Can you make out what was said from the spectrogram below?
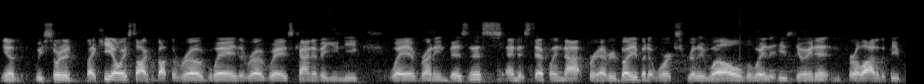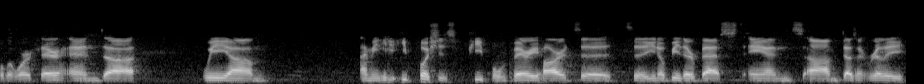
you know, we sort of like he always talked about the rogue way. The rogue way is kind of a unique way of running business, and it's definitely not for everybody, but it works really well the way that he's doing it, and for a lot of the people that work there. And uh, we, um, I mean, he, he pushes people very hard to to you know be their best, and um, doesn't really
